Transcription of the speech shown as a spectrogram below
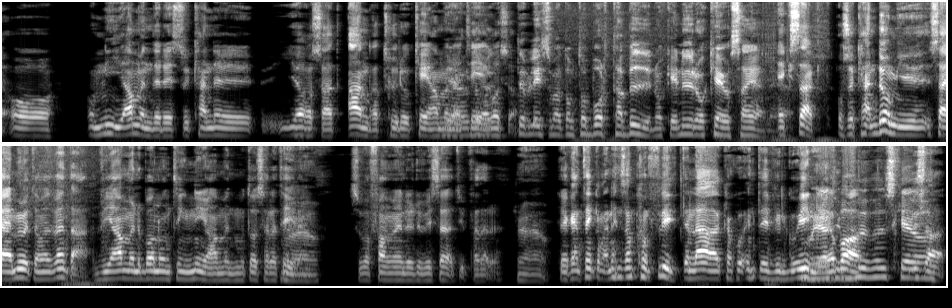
Eh, och om ni använder det så kan det göra så att andra tror det är okej att använda det till er också. det blir som att de tar bort tabun, okej nu är det okej att säga det. Exakt. Och så kan de ju säga emot dem att vänta, vi använder bara någonting ni har använt mot oss hela tiden. Ja, Så vad fan det du vill säga typ, fattar du? ja, ja. Jag kan tänka mig en sån konflikt en lärare kanske inte vill gå in i. Jag jag bara, hur, ska jag, så här,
